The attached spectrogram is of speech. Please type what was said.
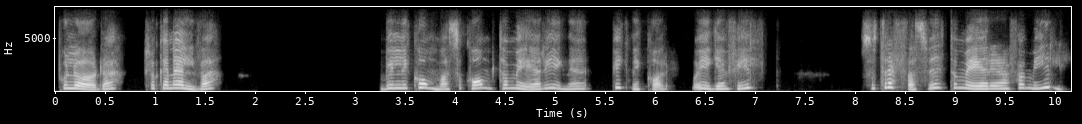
på lördag klockan 11. Vill ni komma så kom, ta med er egen picknickkorg och egen filt. Så träffas vi, ta med er er familj.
